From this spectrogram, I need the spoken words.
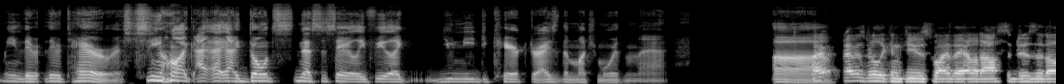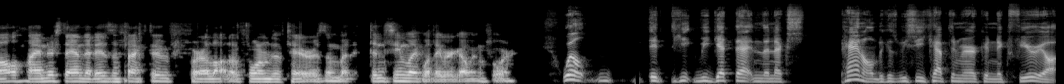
I mean, they're they're terrorists, you know. Like I, I I don't necessarily feel like you need to characterize them much more than that. Uh, I, I was really confused why they held hostages at all. I understand that is effective for a lot of forms of terrorism, but it didn't seem like what they were going for. Well, it he, we get that in the next panel because we see Captain America and Nick Fury uh,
